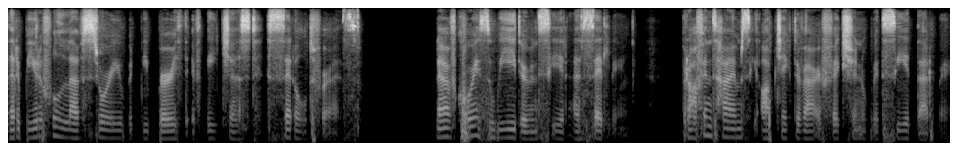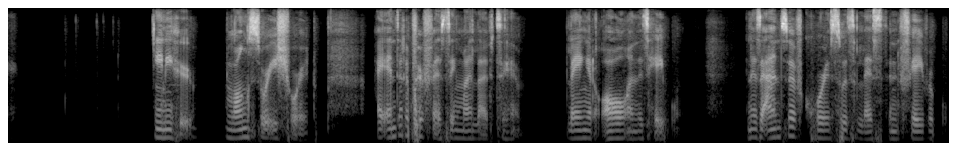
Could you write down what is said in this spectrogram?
That a beautiful love story would be birthed if they just settled for us. Now, of course, we don't see it as settling, but oftentimes the object of our affection would see it that way. Anywho, long story short, I ended up professing my love to him, laying it all on the table. And his answer, of course, was less than favorable.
